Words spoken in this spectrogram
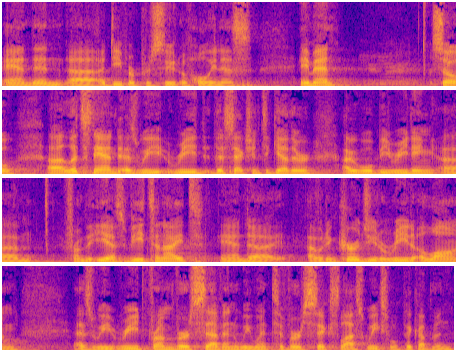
and then uh, a deeper pursuit of holiness. Amen. So uh, let's stand as we read the section together. I will be reading um, from the ESV tonight, and uh, I would encourage you to read along as we read from verse 7. We went to verse 6 last week, so we'll pick up in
